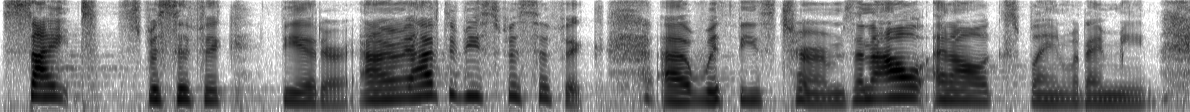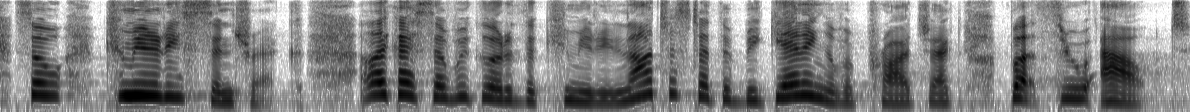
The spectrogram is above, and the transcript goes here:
site specific theater. And I have to be specific uh, with these terms, and I'll, and I'll explain what I mean. So, community centric. Like I said, we go to the community not just at the beginning of a project, but throughout.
